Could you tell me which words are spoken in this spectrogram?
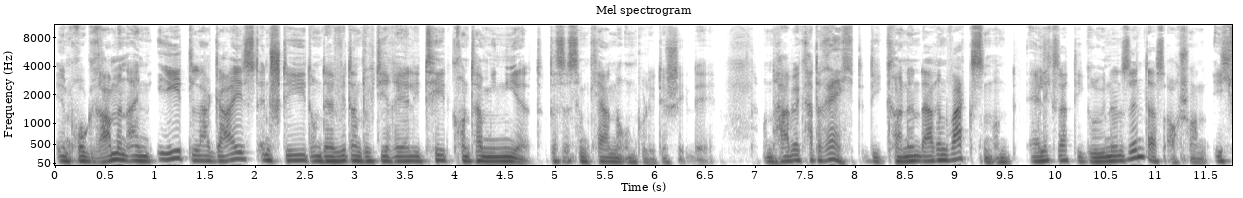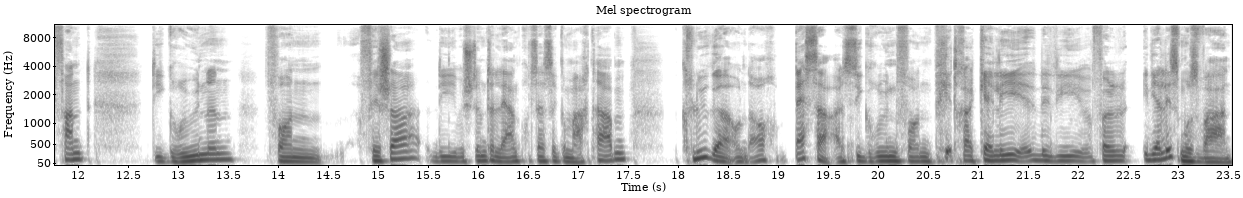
in Programmen ein edler Geist entsteht und der wird dann durch die Realität kontaminiert. Das ist im Kern eine unpolitische Idee. Und Habeck hat recht, die können darin wachsen. Und ehrlich gesagt, die Grünen sind das auch schon. Ich fand die Grünen von Fischer, die bestimmte Lernprozesse gemacht haben, klüger und auch besser als die Grünen von Petra Kelly, die voll Idealismus waren.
